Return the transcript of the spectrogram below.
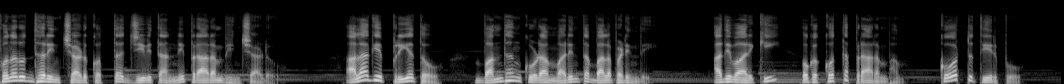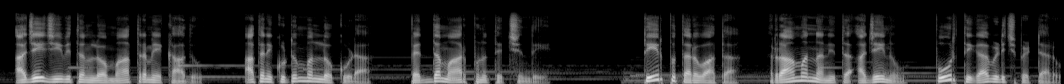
పునరుద్ధరించాడు కొత్త జీవితాన్ని ప్రారంభించాడు. అలాగే ప్రియతో బంధం కూడా మరింత బలపడింది. అది వారికి ఒక కొత్త ప్రారంభం. కోర్టు తీర్పు అజయ్ జీవితంలో మాత్రమే కాదు అతని కుటుంబంలో కూడా పెద్ద మార్పును తెచ్చింది. తీర్పు తరువాత రామన్ అనిత అజయ్ను పూర్తిగా విడిచిపెట్టారు.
